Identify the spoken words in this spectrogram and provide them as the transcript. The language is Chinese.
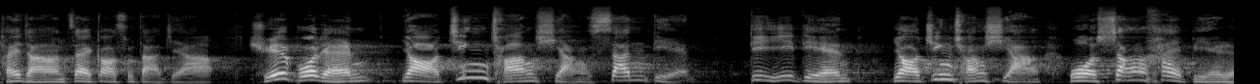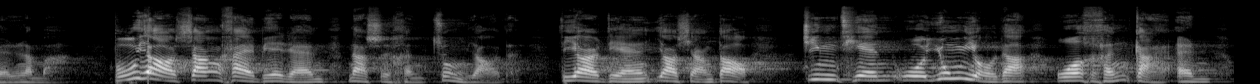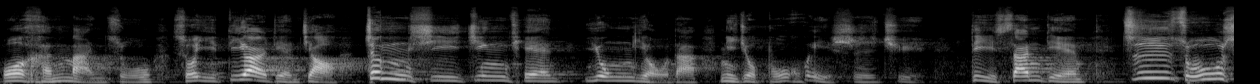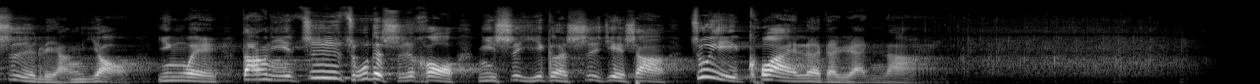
台长再告诉大家，学佛人要经常想三点。第一点，要经常想我伤害别人了吗？不要伤害别人，那是很重要的。第二点，要想到今天我拥有的，我很感恩，我很满足，所以第二点叫珍惜今天拥有的，你就不会失去。第三点，知足是良药。因为当你知足的时候，你是一个世界上最快乐的人呐。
